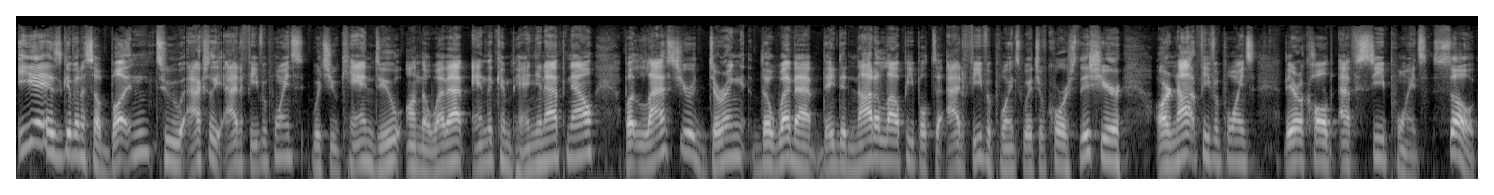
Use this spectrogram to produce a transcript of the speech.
EA has given us a button to actually add FIFA points, which you can do on the web app and the companion app now. But last year during the web app, they did not allow people to add FIFA points, which of course this year are not FIFA points. They are called FC points. So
